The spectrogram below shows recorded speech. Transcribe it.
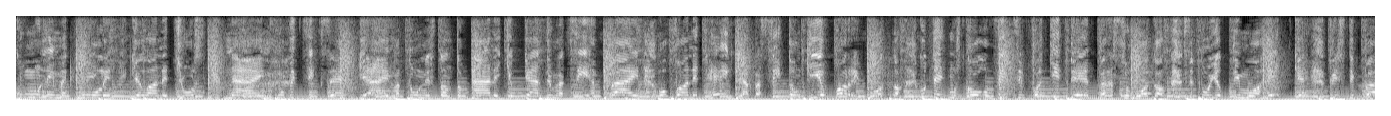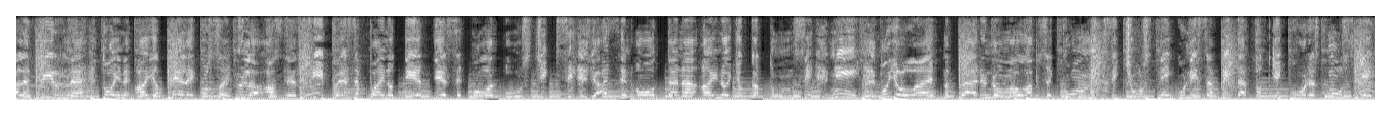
kun mun nimen kuulin. Kelaan et just näin, huvitsikseen jäin Mä tunnistan ton äänen jo kääntymät siihen päin. On vaan et hei jäpä, sit onkin jo pari vuotta. Kun teit musta koulun vitsi, vaikka ite et päässyt luokalta Se tuijotti mua hetke, pisti päälle virne. Toinen ajat mieleen, kun sain yläasteen siipeen. Se painotti, et ties, et mulla on uusi chiksi. Ja etten oo tänään ainoa, joka tunsi. Niin, voi olla, et mä päädyn oman lapsen kummiksi. Just niin kuin isä pitää tutki kuudesta muski.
